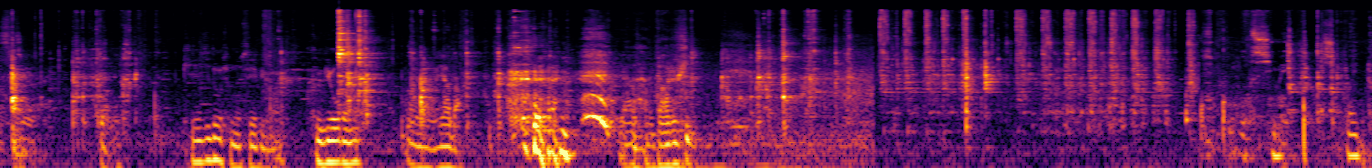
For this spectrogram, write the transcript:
筋がないそうね軽自動車の整備は苦行だねうんやだやだだるいこを閉めておしまいと。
